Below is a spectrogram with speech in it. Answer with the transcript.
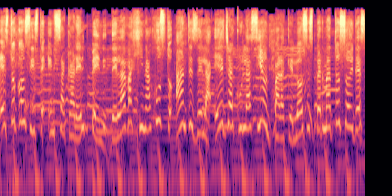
Esto consiste en sacar el pene de la vagina justo antes de la eyaculación para que los espermatozoides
